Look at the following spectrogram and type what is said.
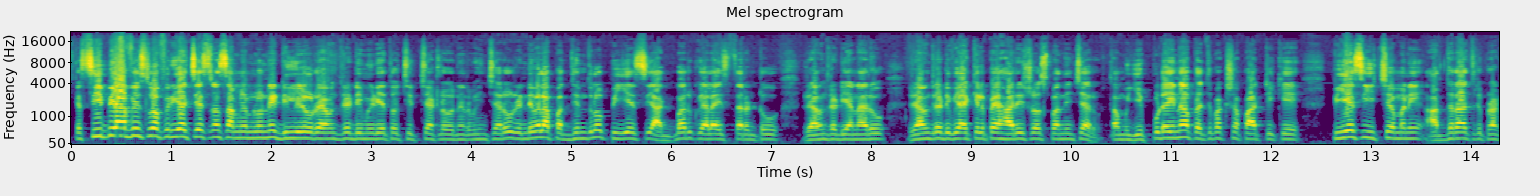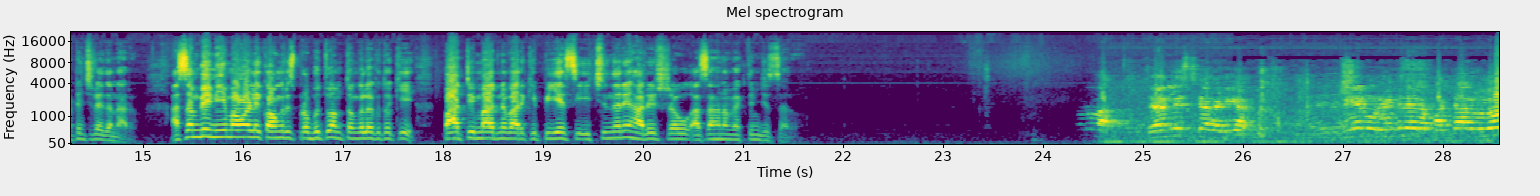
ఇక సిపి ఆఫీస్లో ఫిర్యాదు చేసిన సమయంలోనే ఢిల్లీలో రేవంత్ రెడ్డి మీడియాతో చిట్చాట్లు నిర్వహించారు. రెండు వేల పద్దెనిమిదిలో పీఎస్సీ అక్బర్కు ఎలా ఇస్తారంటూ రేవంత్ రెడ్డి అన్నారు. రేవంత్ రెడ్డి వ్యాఖ్యలపై హరీష్ రావు స్పందించారు. తాము ఎప్పుడైనా ప్రతిపక్ష పార్టీకే పీఎస్సీ ఇచ్చామని అర్ధరాత్రి ప్రకటించలేదన్నారు. అసెంబ్లీ నియమావళిని కాంగ్రెస్ ప్రభుత్వం తొంగలోకి తొక్కి పార్టీ మారిన వారికి పీఎస్సీ ఇచ్చిందని హరీష్ రావు అసహనం వ్యక్తం చేశారు. జర్నలిస్ట్ గారు అడిగారు. మేము రెండు వేల పద్నాలుగులో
